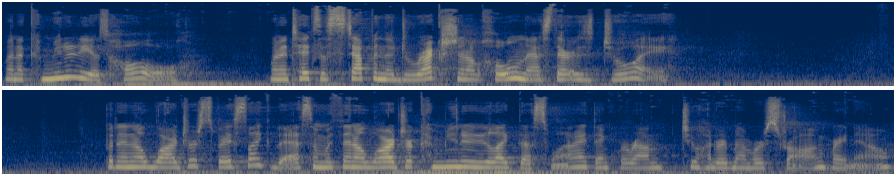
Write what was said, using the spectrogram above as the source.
When a community is whole, when it takes a step in the direction of wholeness, there is joy. But in a larger space like this, and within a larger community like this one, I think we're around 200 members strong right now,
